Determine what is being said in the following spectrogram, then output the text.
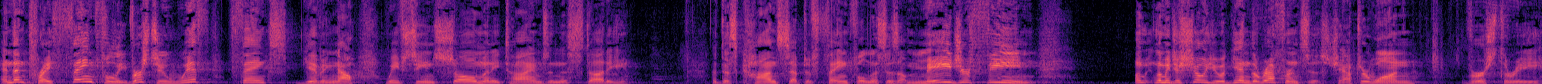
and then pray thankfully. Verse 2 with thanksgiving. Now, we've seen so many times in this study that this concept of thankfulness is a major theme. Let me, let me just show you again the references. Chapter 1, verse 3.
